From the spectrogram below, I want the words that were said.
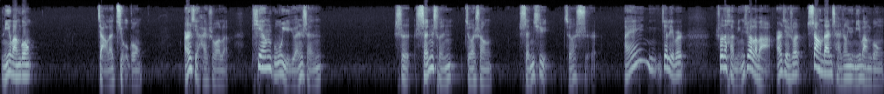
泥丸宫讲了九宫，而且还说了天谷与元神是神存则生，神去则死。哎，你这里边说的很明确了吧？而且说上丹产生于泥丸宫，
